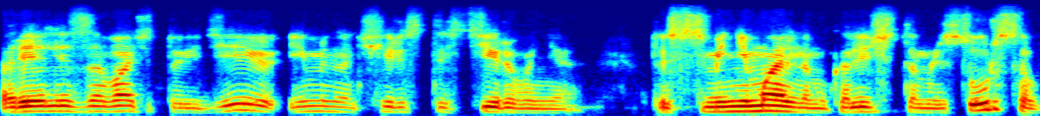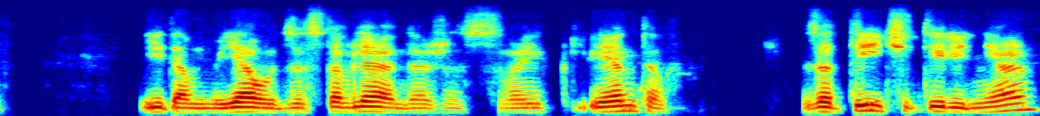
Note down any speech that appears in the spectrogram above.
реализовать эту идею именно через тестирование. То есть с минимальным количеством ресурсов И там я вот заставляю даже своих клиентов за 3-4 дня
